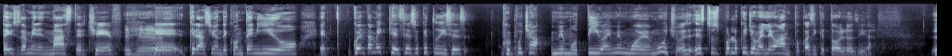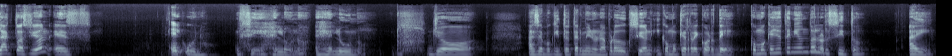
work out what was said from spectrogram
te he visto también en Masterchef, eh, creación de contenido. Eh, cuéntame qué es eso que tú dices, pues pucha, me motiva y me mueve mucho. Esto es por lo que yo me levanto casi que todos los días. La actuación es... El uno. Sí, es el uno, es el uno. Yo hace poquito terminé una producción y como que recordé, como que yo tenía un dolorcito ahí,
